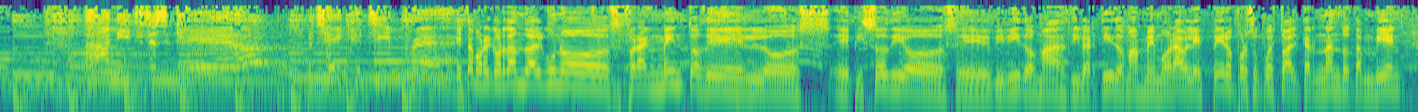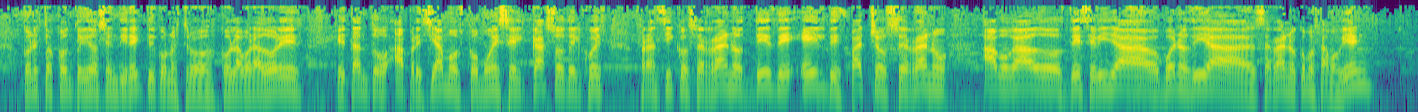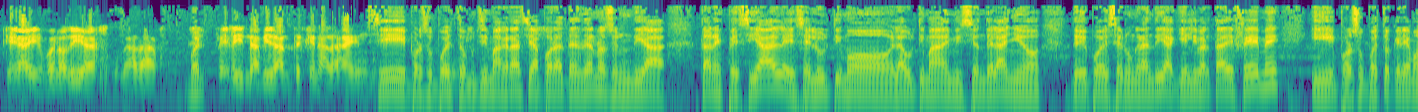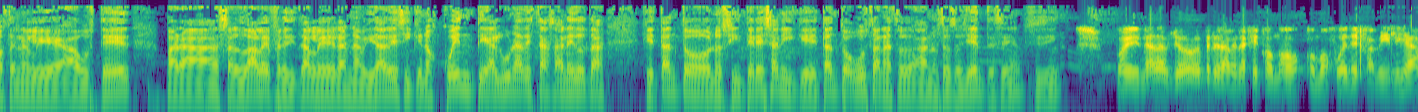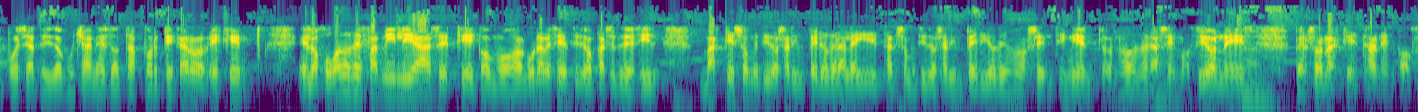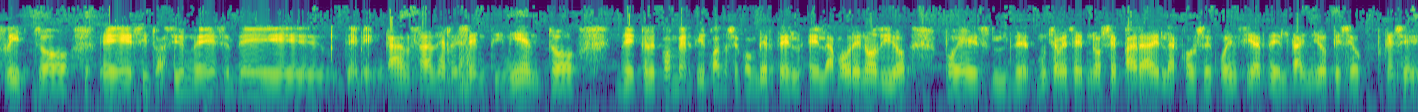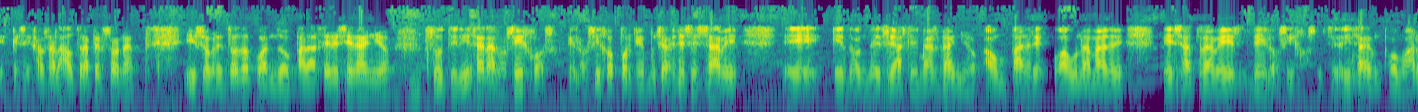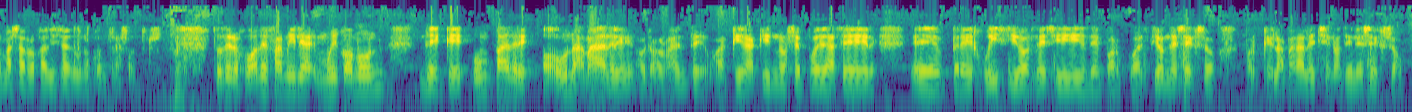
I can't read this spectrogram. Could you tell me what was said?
Estamos recordando algunos fragmentos de los episodios eh, vividos más divertidos, más memorables, pero por supuesto alternando también con estos contenidos en directo y con nuestros colaboradores que tanto apreciamos, como es el caso del juez Francisco Serrano desde el despacho Serrano Abogados de Sevilla. Buenos días, Serrano, ¿cómo estamos? ¿Bien? ¿Qué hay? Buenos días. Nada. Bueno, Feliz Navidad antes que nada, ¿eh? Sí, por supuesto. Muchísimas gracias por atendernos en un día tan especial. Es el último, la última emisión del año de hoy puede ser un gran día aquí en Libertad FM y por supuesto queríamos tenerle a usted para saludarle, felicitarle las Navidades y que nos cuente alguna de estas anécdotas que tanto nos interesan y que tanto gustan a, a nuestros oyentes, ¿eh? Sí, sí. Pues nada, yo, hombre, la verdad es que como, como juez de familia, pues ha tenido muchas anécdotas, porque claro, es que en los jugados de familias es que, como alguna vez he tenido ocasión de decir, más que sometidos al imperio de la ley, están sometidos al imperio de los sentimientos, ¿no? De las emociones, personas que están en conflicto, eh, situaciones de, de venganza, de resentimiento, de convertir, cuando se convierte el, el amor en odio, pues muchas veces no se para en las consecuencias del daño que se, que se, que se causa a la otra persona y sobre todo cuando para hacer ese daño se utilizan a los hijos, que los hijos porque muchas veces se sabe eh, que donde se hace más daño a un padre o a una madre es a través de los hijos, se utilizan como armas arrojadizas de uno contra otros. Entonces los juegos de familia es muy común de que un padre o una madre, o normalmente aquí, aquí no se puede hacer eh, prejuicios de si de por cuestión de sexo, porque la mala leche no tiene sexo,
